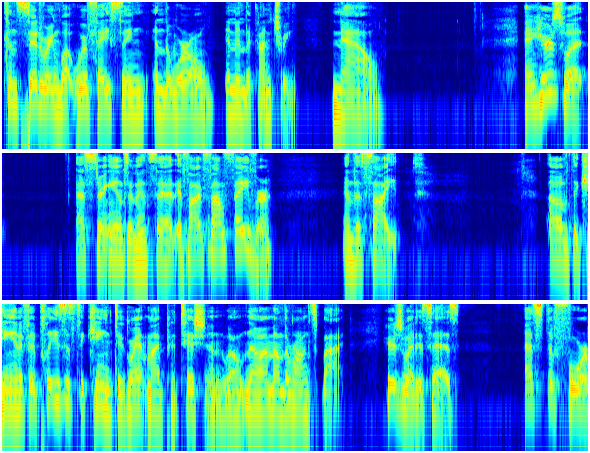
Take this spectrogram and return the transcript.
considering what we're facing in the world and in the country now? And here's what Esther and said, If I found favor in the sight of the king, and if it pleases the king to grant my petition, well, no, I'm on the wrong spot. Here's what it says. Esther 4,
